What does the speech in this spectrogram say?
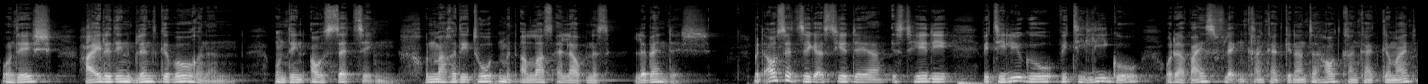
und ich heile den Blindgeborenen und den Aussätzigen und mache die Toten mit Allahs Erlaubnis lebendig. Mit Aussätziger ist hier der, ist hier die Vitiligo, Vitiligo oder Weißfleckenkrankheit genannte Hautkrankheit gemeint.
